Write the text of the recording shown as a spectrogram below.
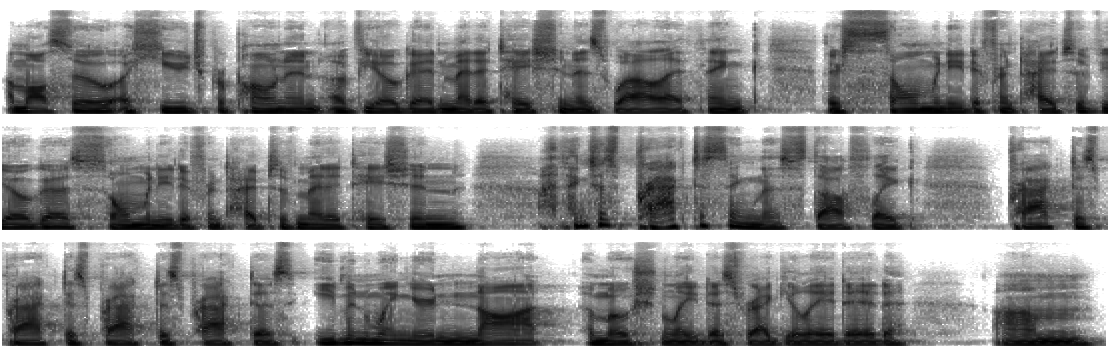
I'm also a huge proponent of yoga and meditation as well. I think there's so many different types of yoga, so many different types of meditation. I think just practicing this stuff, like practice, practice, practice, practice, even when you're not emotionally dysregulated, um,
